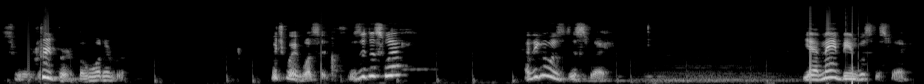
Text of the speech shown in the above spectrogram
It's a creeper, but whatever. Which way was it? Was it this way? I think it was this way. Yeah, maybe it was this way.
